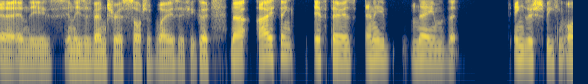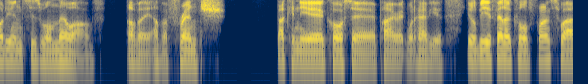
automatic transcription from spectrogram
uh, in these in these adventurous sort of ways if you could. Now, I think if there's any name that English speaking audiences will know of of a of a French buccaneer, corsair, pirate, what have you, it'll be a fellow called Francois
